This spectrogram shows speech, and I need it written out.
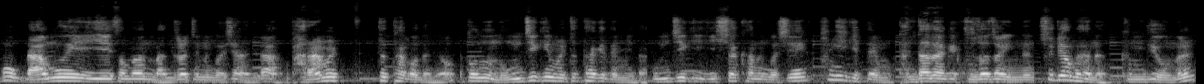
꼭 나무에 의해서만 만들어지는 것이 아니라 바람을 뜻하거든요. 또는 움직임을 뜻하게 됩니다. 움직이기 시작하는 것이 풍이기 때문에 단단하게 굳어져 있는 수렴하는 금기운을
